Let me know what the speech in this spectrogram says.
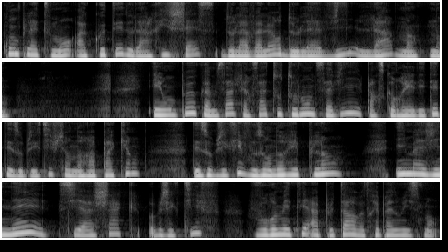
complètement à côté de la richesse, de la valeur de la vie là maintenant. Et on peut comme ça faire ça tout au long de sa vie, parce qu'en réalité, des objectifs, il n'y en aura pas qu'un. Des objectifs, vous en aurez plein. Imaginez si à chaque objectif, vous remettez à plus tard votre épanouissement.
